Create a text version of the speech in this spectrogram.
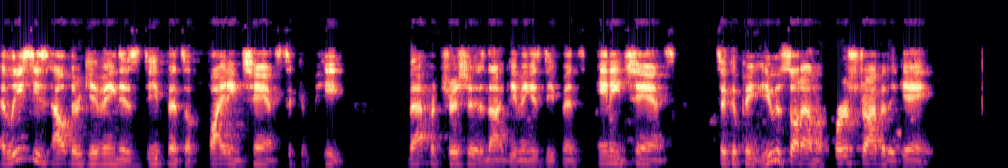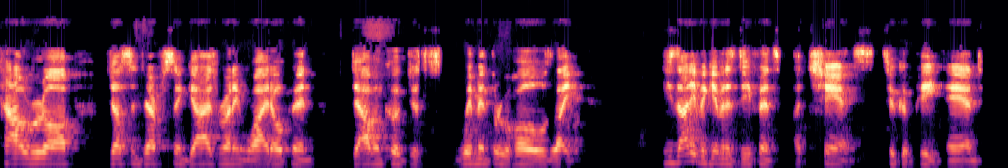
at least he's out there giving his defense a fighting chance to compete. Matt Patricia is not giving his defense any chance to compete. You saw that on the first drive of the game. Kyle Rudolph, Justin Jefferson, guys running wide open. Dalvin Cook just swimming through holes. Like he's not even giving his defense a chance to compete. And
